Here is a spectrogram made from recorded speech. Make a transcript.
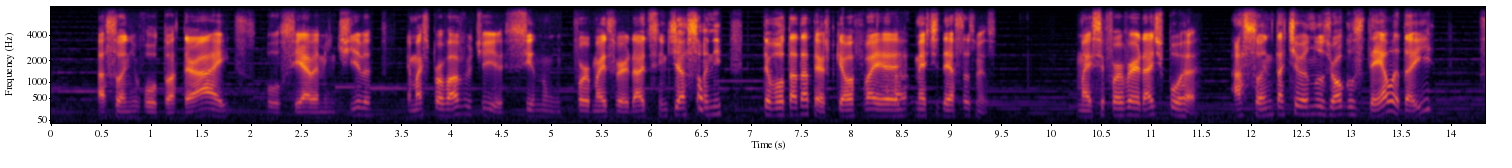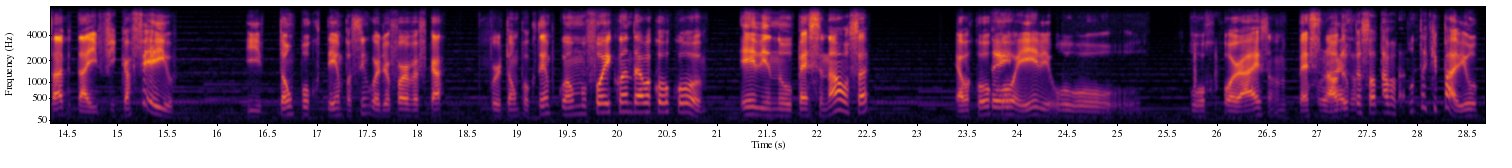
a Sony voltou atrás, ou se era mentira. É mais provável de, se não for mais verdade, sim, de a Sony ter voltado atrás, porque ela vai, é, mete dessas mesmo. Mas se for verdade, porra, a Sony tá tirando os jogos dela daí, sabe? Daí fica feio. E tão pouco tempo assim, o God of War vai ficar por tão pouco tempo, como foi quando ela colocou ele no PS Now, sabe? Ela colocou Sim. ele, o, o Horizon no PS Now, e o pessoal tava puta que pariu.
